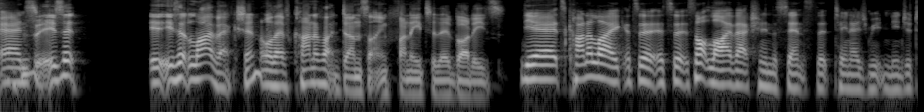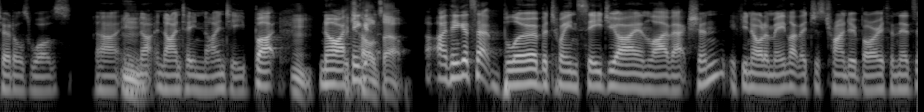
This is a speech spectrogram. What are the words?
and Is, is it it live action, or they've kind of like done something funny to their bodies? yeah, it's kind of like it's a it's a it's not live action in the sense that Teenage Mutant Ninja Turtles was uh, in, Mm. ni- 1990, but Mm. no, I which think it- holds up. I think it's that blur between CGI and live action, if you know what I mean. Like they just try and do both, and there's,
